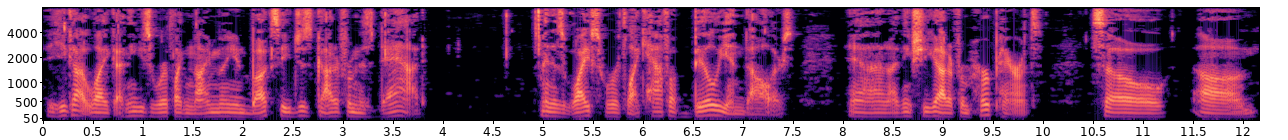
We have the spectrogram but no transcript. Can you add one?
he got like I think he's worth like nine million bucks. He just got it from his dad, and his wife's worth like half a billion dollars, and I think she got it from her parents. So, um,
